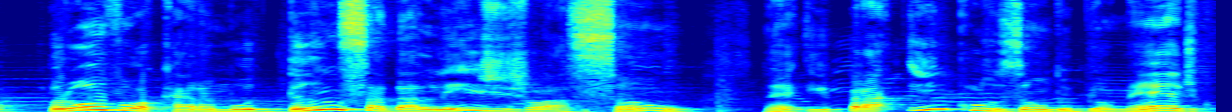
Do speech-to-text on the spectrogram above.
provocar a mudança da legislação né? E para inclusão do biomédico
